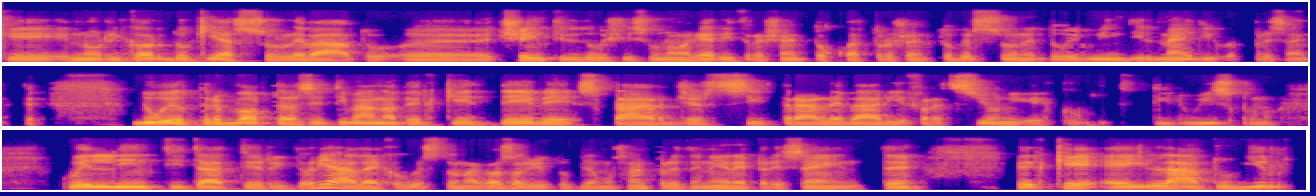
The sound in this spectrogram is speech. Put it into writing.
che non ricordo chi ha sollevato, eh, centri dove ci sono magari 300 o 400 persone, dove quindi il medico è presente due o tre volte alla settimana perché deve spargersi tra le varie frazioni che costituiscono quell'entità territoriale. Ecco, questa è una cosa che dobbiamo sempre tenere presente perché è il lato virtuoso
